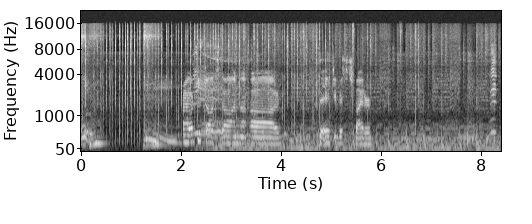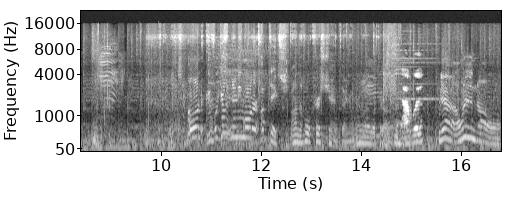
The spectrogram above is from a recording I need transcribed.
Alright, what's your thoughts on uh the icky bitch spider? I wonder have we gotten any more updates on the whole Christian thing? I'm gonna look it up. Have we? Yeah, I want to know.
